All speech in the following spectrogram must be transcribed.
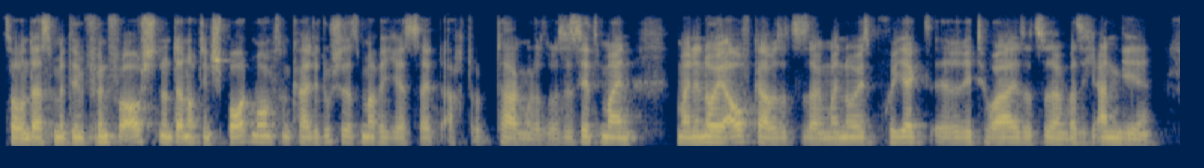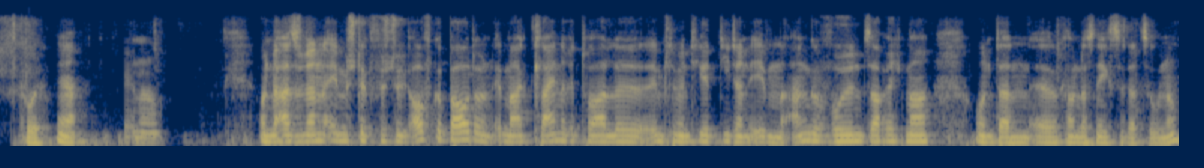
So, und das mit dem 5 Uhr aufstehen und dann noch den Sport morgens und kalte Dusche, das mache ich erst seit acht Tagen oder so. Das ist jetzt mein, meine neue Aufgabe sozusagen, mein neues Projekt, äh, Ritual sozusagen, was ich angehe. Cool, ja. Genau. Und also dann eben Stück für Stück aufgebaut und immer kleine Rituale implementiert, die dann eben angewöhnt, sag ich mal, und dann äh, kam das nächste dazu, ne?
